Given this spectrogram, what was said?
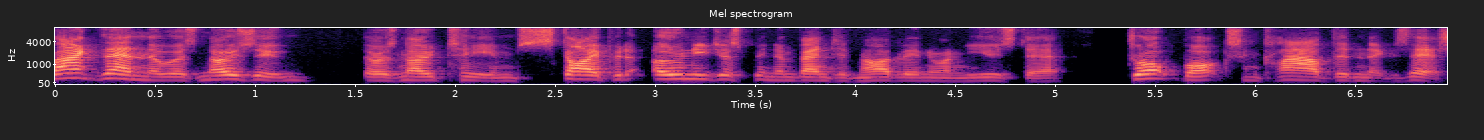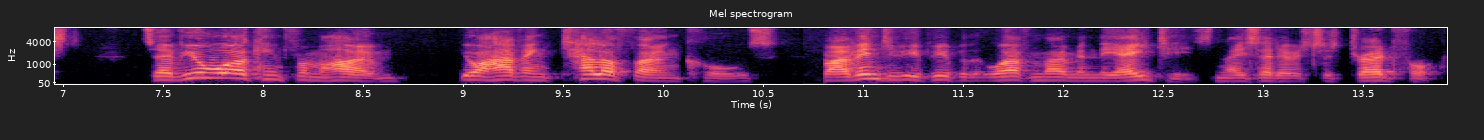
back then there was no Zoom, there was no Teams. Skype had only just been invented and hardly anyone used it. Dropbox and cloud didn't exist. So if you're working from home, you're having telephone calls. I've interviewed people that work from home in the 80s and they said it was just dreadful.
